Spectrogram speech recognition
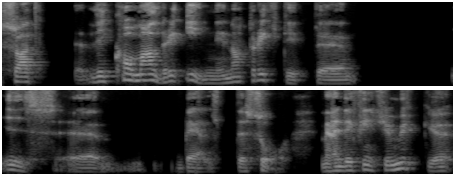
så att vi kom aldrig in i något riktigt eh, is, eh, så. Men det finns ju mycket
